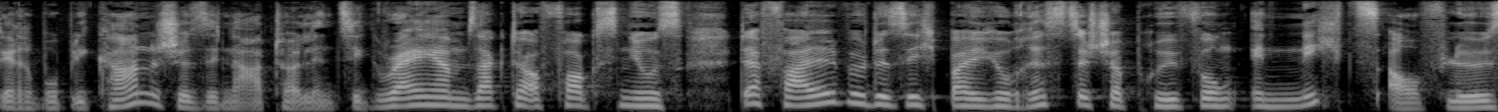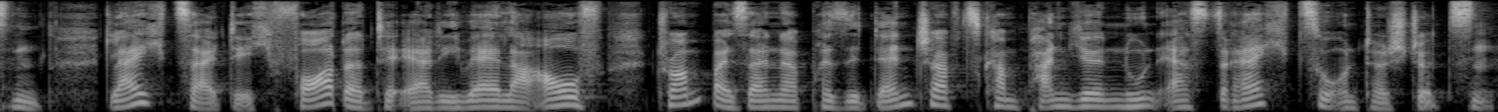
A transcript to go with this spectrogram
Der republikanische Senator Lindsey Graham sagte auf Fox News, der Fall würde sich bei juristischer Prüfung in nichts auflösen. Gleichzeitig forderte er die Wähler auf, Trump bei seiner Präsidentschaftskampagne nun erst recht zu unterstützen.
